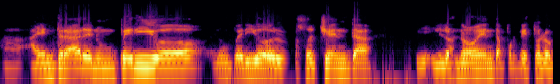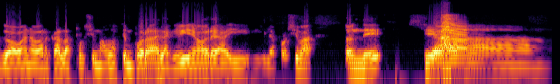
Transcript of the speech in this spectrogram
a, entrar en un periodo, en un periodo de los 80 y, los 90, porque esto es lo que van a abarcar las próximas dos temporadas, la que viene ahora y, la próxima, donde se ha,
